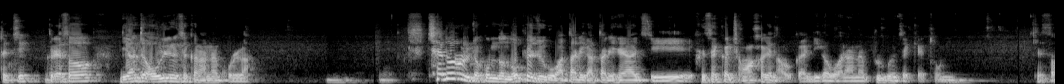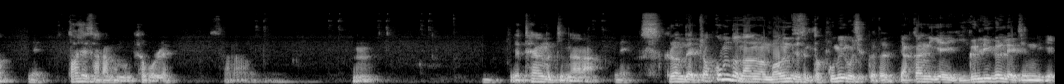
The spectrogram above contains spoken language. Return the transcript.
됐지? 그래서 니한테 어울리는 색깔 하나 골라. 음. 네. 채도를 조금 더 높여주고 왔다리 갔다리 해야지 그 색깔 정확하게 나올 거야. 네가 원하는 붉은색 계통이. 음. 됐어? 네. 다시 사람 한번 켜볼래? 사람. 음. 음. 이제 태양 느낌 나나? 네. 그런데 조금 더 나는 먼 짓을 더 꾸미고 싶거든. 약간 이게 이글이글 내지는 이게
